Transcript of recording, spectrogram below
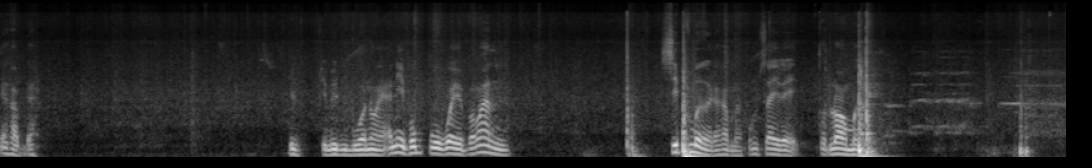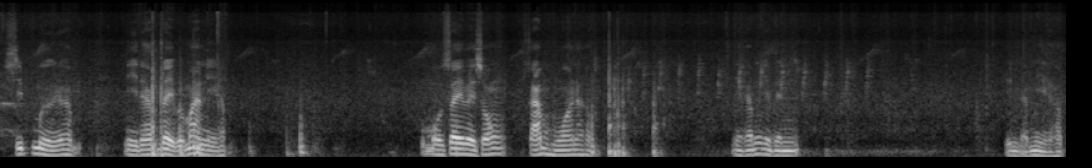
นะครับเด้อจะจะเป็นบัวหน่อย อันนี้ผมปลูกไว้ประมาณสิบมือนะครับผมใส่ไว้ทดลองมือสิบมือนะครับ นี่นะครับได้ประมาณนี้ครับ ผมเอาใส่ไว้สองสามหัวนะครับ นี่ครับมันจะเป็นเป็นแบบนี้นะครับ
